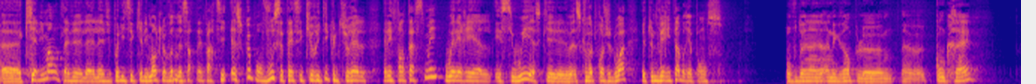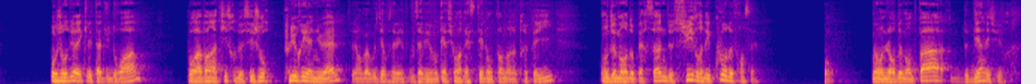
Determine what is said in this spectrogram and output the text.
Euh, qui alimente la vie, politique, qui alimente le vote de certains partis. Est-ce que pour vous, cette insécurité culturelle, elle est fantasmée ou elle est réelle? Et si oui, est-ce que, est que, votre projet de loi est une véritable réponse? Pour vous donner un, exemple euh, concret, aujourd'hui avec l'état du droit, pour avoir un titre de séjour pluriannuel, c'est-à-dire on va vous dire vous avez, vous avez vocation à rester longtemps dans notre pays, on demande aux personnes de suivre des cours de français. Bon. Mais on ne leur demande pas de bien les suivre.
